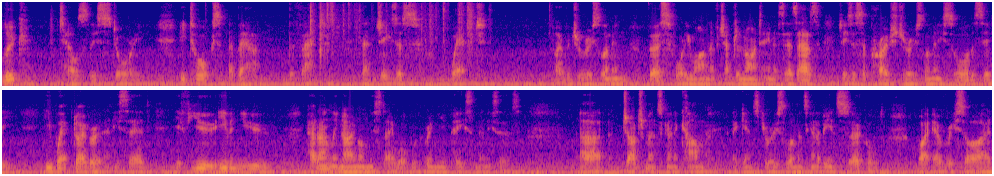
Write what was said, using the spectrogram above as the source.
Luke tells this story, he talks about the fact that Jesus wept over Jerusalem. In verse 41 of chapter 19, it says, As Jesus approached Jerusalem and he saw the city, he wept over it and he said, If you, even you, had only known on this day what would bring you peace. And then he says, uh, Judgment's going to come against Jerusalem. It's going to be encircled by every side.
